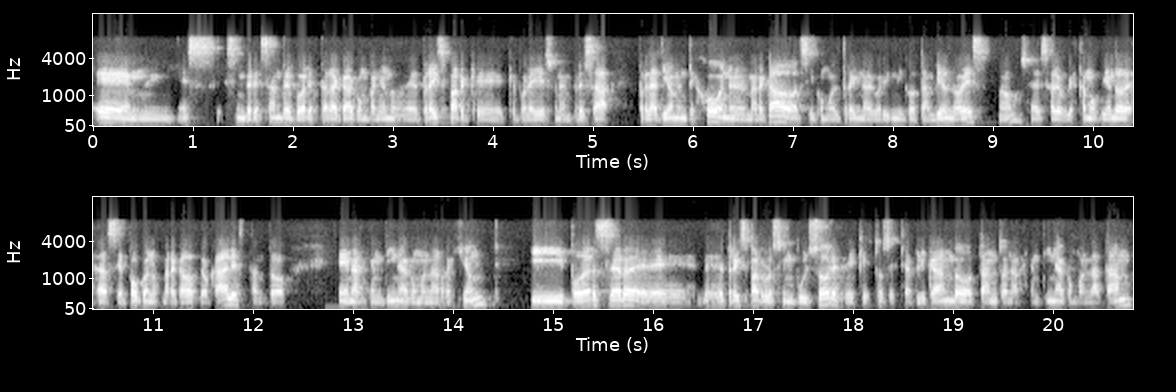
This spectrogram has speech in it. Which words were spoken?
Eh, es, es, interesante poder estar acá acompañando desde TracePark, que, que, por ahí es una empresa relativamente joven en el mercado, así como el trading algorítmico también lo es, ¿no? O sea, es algo que estamos viendo desde hace poco en los mercados locales, tanto en Argentina como en la región y poder ser eh, desde TracePark los impulsores de que esto se esté aplicando tanto en Argentina como en la TAM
